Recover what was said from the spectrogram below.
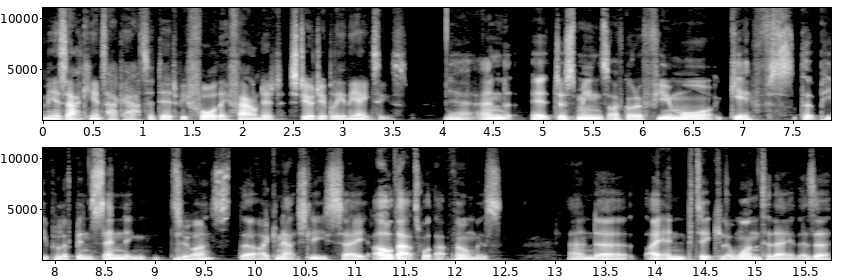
Miyazaki and Takahata did before they founded Studio Ghibli in the 80s. Yeah, and it just means I've got a few more gifts that people have been sending to Mhm. us that I can actually say, "Oh, that's what that film is." And uh, I, in particular, one today. There's a.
